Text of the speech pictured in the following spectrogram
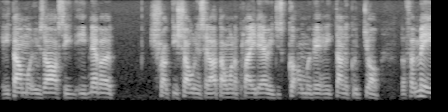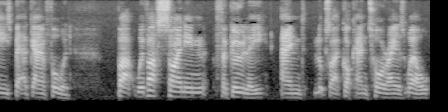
He done what he was asked. He he never shrugged his shoulder and said, "I don't want to play there." He just got on with it and he done a good job. But for me, he's better going forward. But with us signing Feghouli and looks like Gökhan Töre as well,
